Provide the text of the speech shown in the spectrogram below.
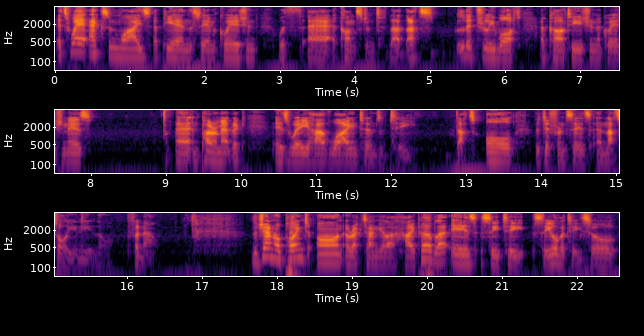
It's where x and y's appear in the same equation with uh, a constant. That That's literally what a Cartesian equation is. Uh, and parametric is where you have y in terms of t. That's all the difference is and that's all you need to know for now. The general point on a rectangular hyperbola is ct c over t. So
